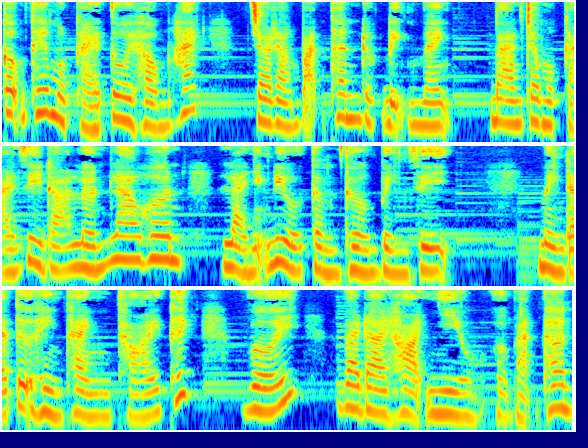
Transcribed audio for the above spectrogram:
cộng thêm một cái tôi hống hách cho rằng bản thân được định mệnh ban cho một cái gì đó lớn lao hơn là những điều tầm thường bình dị mình đã tự hình thành thói thích với và đòi hỏi nhiều ở bản thân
